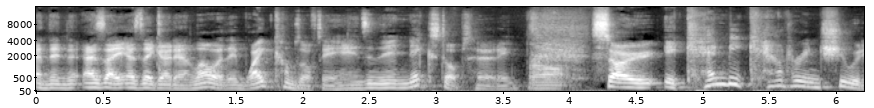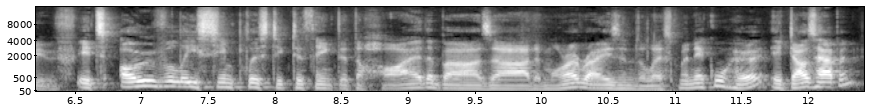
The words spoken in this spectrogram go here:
And then as they as they go down lower, their weight comes off their hands, and their neck stops hurting. Right. So it can be counterintuitive. It's overly simplistic to think that the higher the bars are, the more I raise them, the less my neck will hurt. It does happen,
